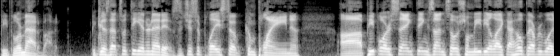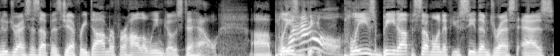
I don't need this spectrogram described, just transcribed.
People are mad about it because that's what the internet is. It's just a place to complain. Uh, people are saying things on social media like, "I hope everyone who dresses up as Jeffrey Dahmer for Halloween goes to hell." Uh, please, Wow. be- please beat up someone if you see them dressed as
